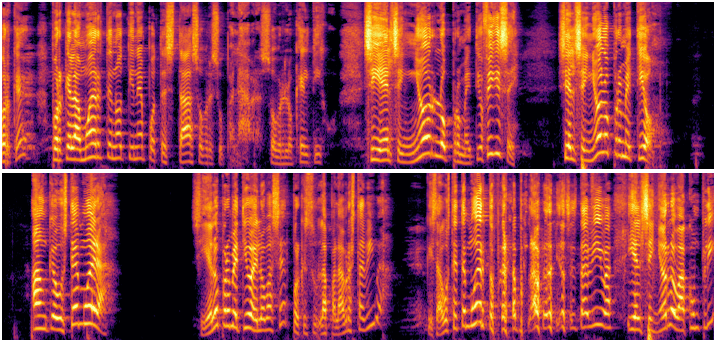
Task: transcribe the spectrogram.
¿Por qué? Porque la muerte no tiene potestad sobre su palabra, sobre lo que él dijo. Si el Señor lo prometió, fíjese, si el Señor lo prometió, aunque usted muera, si Él lo prometió, Él lo va a hacer, porque la palabra está viva. Quizá usted esté muerto, pero la palabra de Dios está viva y el Señor lo va a cumplir.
